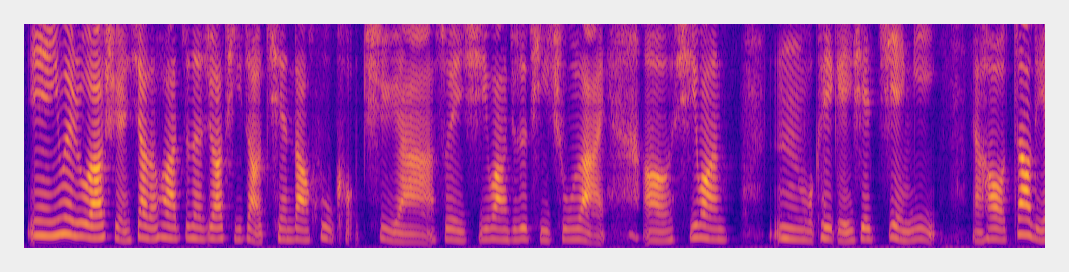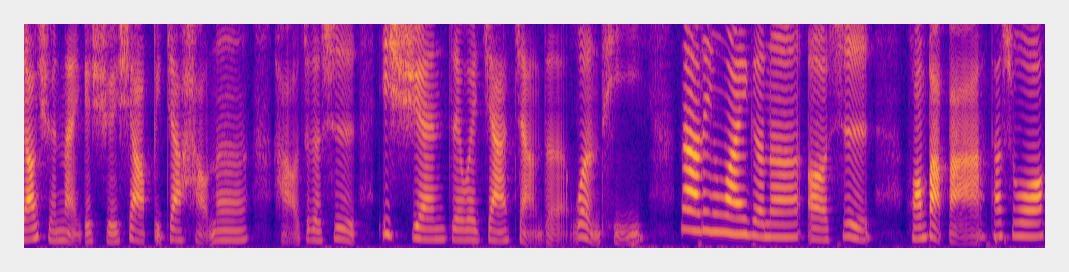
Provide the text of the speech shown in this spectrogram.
因因为如果要选校的话，真的就要提早迁到户口去啊。所以希望就是提出来，呃，希望嗯，我可以给一些建议。然后到底要选哪个学校比较好呢？好，这个是一轩这位家长的问题。那另外一个呢？呃，是黄爸爸，他说：“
